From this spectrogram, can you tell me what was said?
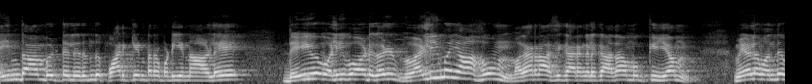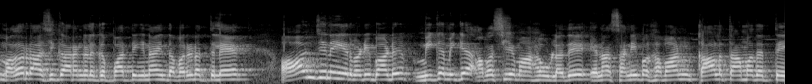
ஐந்தாம் வீட்டிலிருந்து பார்க்கின்றபடியினாலே தெய்வ வழிபாடுகள் வலிமையாகும். மகர ராசிக்காரங்களுக்கு அதான் முக்கியம். மேலும் வந்து மகர ராசிக்காரங்களுக்கு பார்த்தீங்கன்னா இந்த வருடத்திலே ஆஞ்சநேயர் வழிபாடு மிக மிக அவசியமாக உள்ளது. ஏன்னா சனி பகவான் காலதாமதத்தை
